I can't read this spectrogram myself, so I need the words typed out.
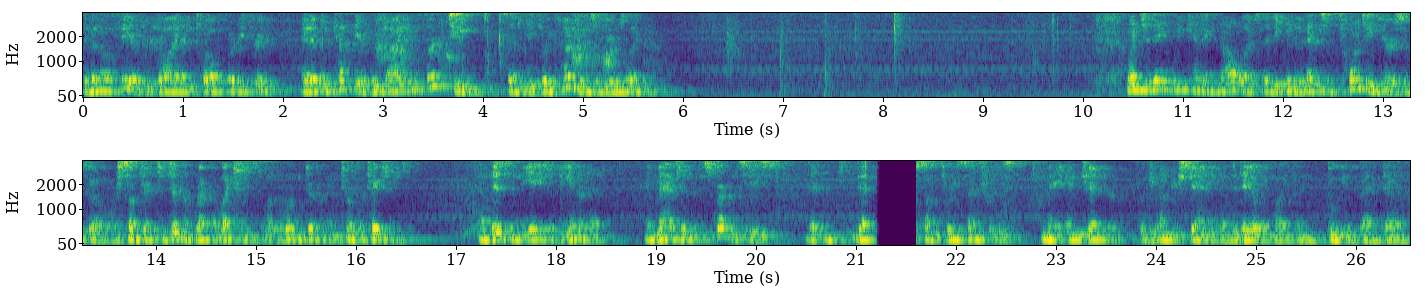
Ibn al-Athir, who died in 1233, and Ibn Kathir, who died in 1373, hundreds of years later. When today we can acknowledge that even events of 20 years ago are subject to different recollections, let alone different interpretations, and this in the age of the internet, imagine the discrepancies that, that some three centuries may engender for the understanding of the daily life in Buyid Baghdad.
